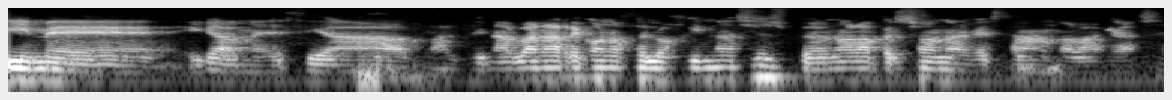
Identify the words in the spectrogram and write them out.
y me, y claro, me decía, al final van a reconocer los gimnasios, pero no a la persona que está dando la clase,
